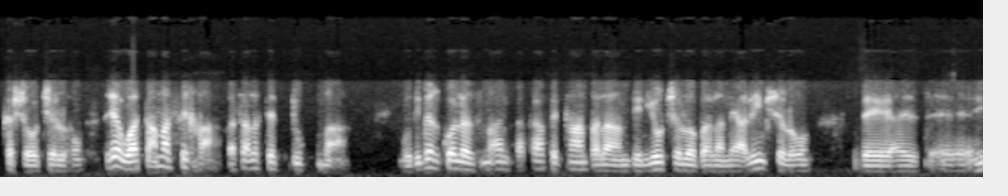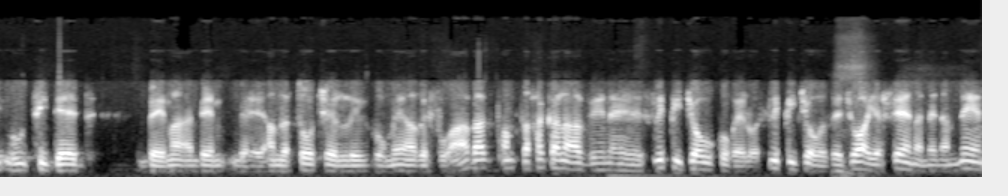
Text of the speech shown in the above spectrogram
הקשות שלו. תראה, הוא עטה מסכה, רצה לתת דוגמה. הוא דיבר כל הזמן, תקף את טראמפ על המדיניות שלו ועל הנהלים שלו, והוא צידד בהמלצות של גורמי הרפואה, ואז טראמפ צחק עליו, הנה, Sleepy Joe הוא קורא לו, Sleepy Joe, זה ג'ו הישן, המנמנם.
